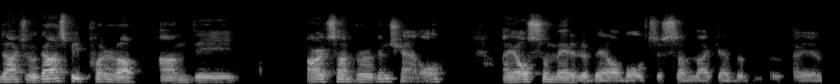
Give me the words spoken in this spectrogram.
Dr. Legaspi put it up on the Arts on Bergen channel. I also made it available to some like a, a, a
